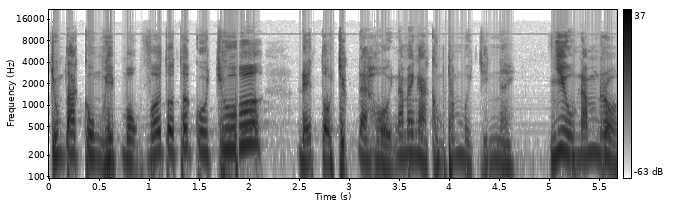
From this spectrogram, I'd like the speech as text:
Chúng ta cùng hiệp một với tôi tớ của Chúa để tổ chức đại hội năm 2019 này. Nhiều năm rồi.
